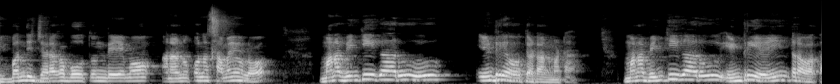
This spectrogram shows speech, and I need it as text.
ఇబ్బంది జరగబోతుందేమో అని అనుకున్న సమయంలో మన వెంకీ గారు ఎంట్రీ అవుతాడు అనమాట మన వెంకీ గారు ఎంట్రీ అయిన తర్వాత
